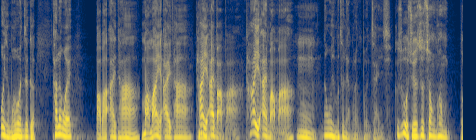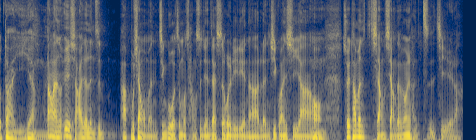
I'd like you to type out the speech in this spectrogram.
为什么会问这个？他认为爸爸爱他啊，妈妈也爱他啊，他也爱爸爸，他也爱妈妈。嗯，那为什么这两个人不能在一起？可是我觉得这状况不大一样、欸。当然，因为小孩的认知，他不像我们经过这么长时间在社会历练啊、人际关系啊，哦，所以他们想想的东西很直接啦。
